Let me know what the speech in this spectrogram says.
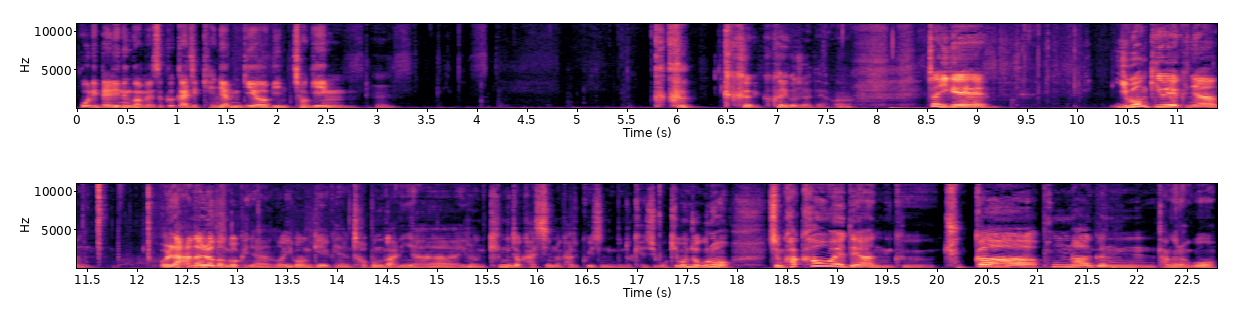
꼬리 내리는 거면서 끝까지 개념 기업인 척임. 음. 크크. 크크 크크 읽어줘야 돼요. 어. 자 이게 이번 기회에 그냥 원래 안 하려던 거 그냥 어, 이번 기회에 그냥 접은 거 아니냐 이런 킹적 가심을 가지고 계시는 분도 계시고 기본적으로 지금 카카오에 대한 그 주가 폭락은 당연하고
